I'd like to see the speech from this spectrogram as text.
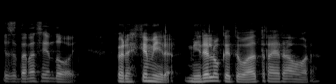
que se están haciendo hoy. Pero es que mira, mira lo que te voy a traer ahora.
